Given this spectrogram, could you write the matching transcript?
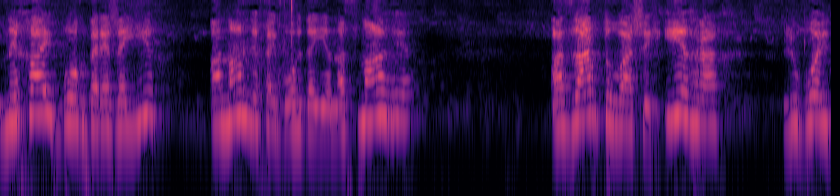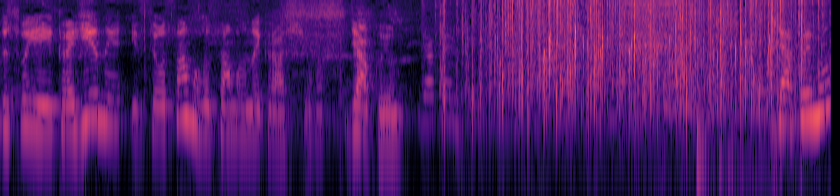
нехай Бог береже їх, а нам нехай Бог дає наснаги, азарт у ваших іграх, любові до своєї країни і всього самого самого найкращого. Дякую. Дякуємо.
